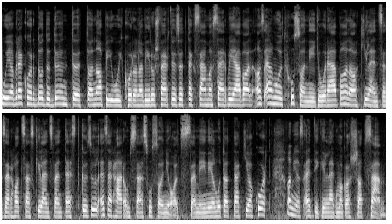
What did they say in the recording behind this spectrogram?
Újabb rekordot döntött a napi új koronavírus fertőzöttek száma Szerbiában. Az elmúlt 24 órában a 9690 teszt közül 1328 személynél mutatták ki a kort, ami az eddigi legmagasabb szám.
